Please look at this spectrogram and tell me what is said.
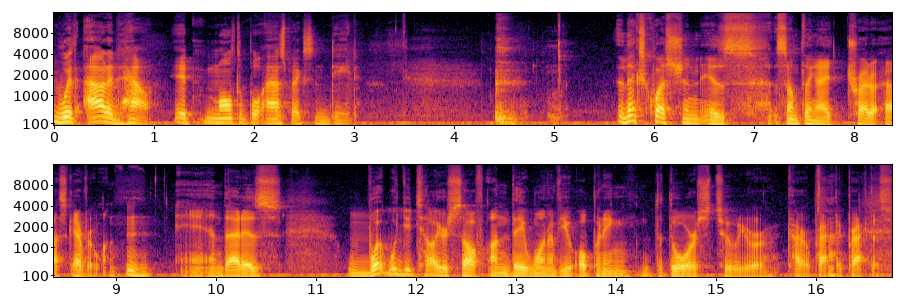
without a doubt, it multiple aspects indeed. the next question is something I try to ask everyone, mm-hmm. and that is, what would you tell yourself on day one of you opening the doors to your chiropractic practice?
